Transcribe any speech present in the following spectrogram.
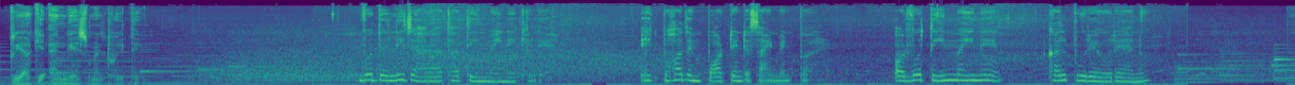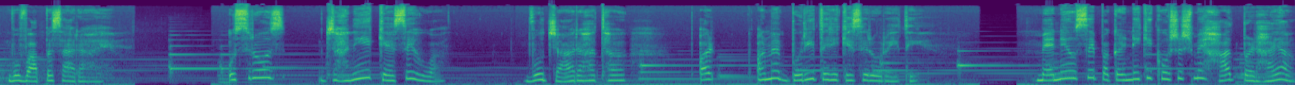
प्रिया की एंगेजमेंट हुई थी। वो दिल्ली जा रहा था तीन महीने के लिए। एक बहुत इम्पोर्टेंट असाइनमेंट पर। और वो तीन महीने कल पूरे हो रहे हैं, अनु। वो वापस आ रहा है। उस रोज जाने ये कैसे हुआ? वो जा रहा था और और मैं बुरी तरीके से रो रही थी। मैंने उसे पकड़ने की कोशिश में हाथ बढ़ाया,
